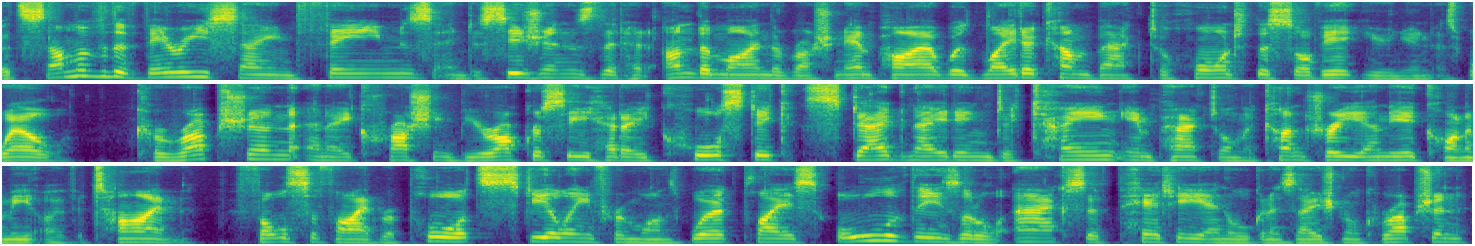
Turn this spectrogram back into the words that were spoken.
But some of the very same themes and decisions that had undermined the Russian Empire would later come back to haunt the Soviet Union as well. Corruption and a crushing bureaucracy had a caustic, stagnating, decaying impact on the country and the economy over time. Falsified reports, stealing from one's workplace, all of these little acts of petty and organisational corruption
